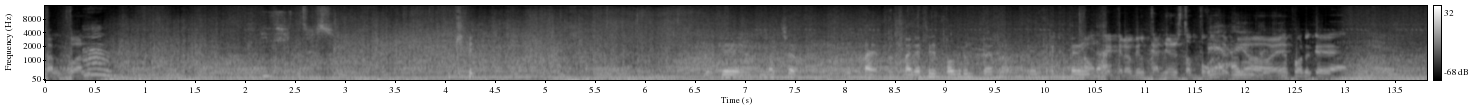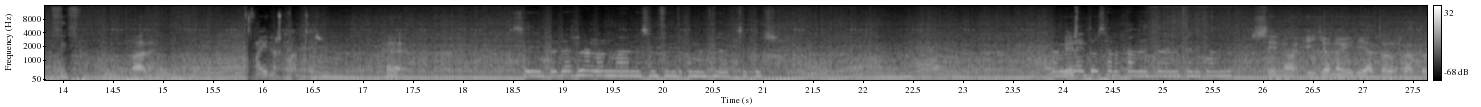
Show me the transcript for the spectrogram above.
tal cual. Ah, idiotas. Es que, macho, pa- parece el pobre un perro. ¿Qué crees que te diga? Aunque creo que el cañón está un poco Eh. ¿eh? Porque Vale. Hay unos cuantos. Eh, Sí, pero es lo normal, es un centro comercial, chicos. También hay que usar la cabeza de vez en cuando. sí, no, y yo no iría todo el rato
